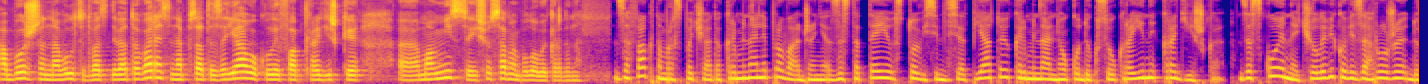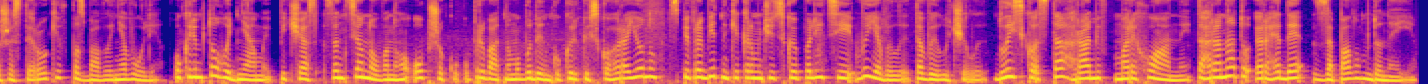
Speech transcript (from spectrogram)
або ж на вулицю 29 вересня написати заяву, коли факт крадіжки мав місце і що саме було викрадено. За фактом розпочато кримінальне провадження за статтею 185 Кримінального кодексу України крадіжка. За скоєне чоловікові загрожує до 6 років позбавлення волі. Окрім того, днями під час санкціонованого обшуку у приватному будинку Кирківського району співробітники Кременчуцької поліції виявили та вилучили близько 100 грамів марихуани та гранату РГД з запалом до неї.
